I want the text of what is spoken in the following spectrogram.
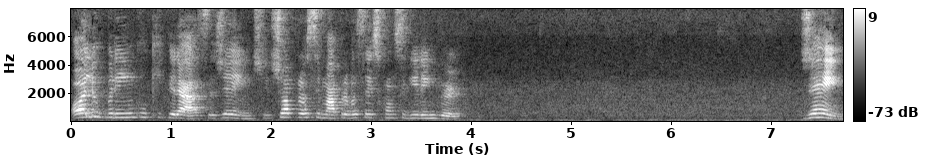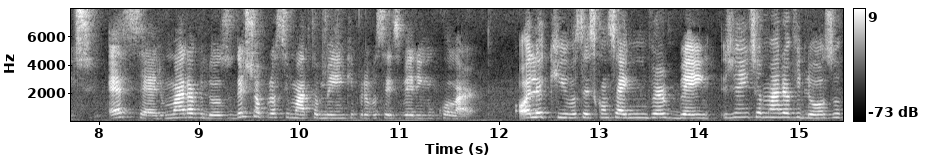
Olha o brinco, que graça, gente. Deixa eu aproximar pra vocês conseguirem ver. Gente, é sério, maravilhoso. Deixa eu aproximar também aqui pra vocês verem o colar. Olha aqui, vocês conseguem ver bem. Gente, é maravilhoso.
